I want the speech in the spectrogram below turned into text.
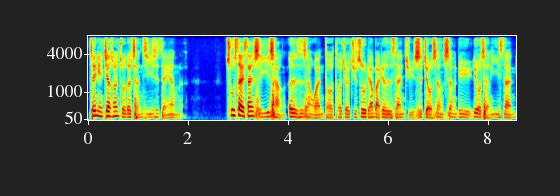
这一年江川卓的成绩是怎样呢？初赛三十一场，二十四场完投，投球局数两百六十三局，十九胜，胜率六成一三，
